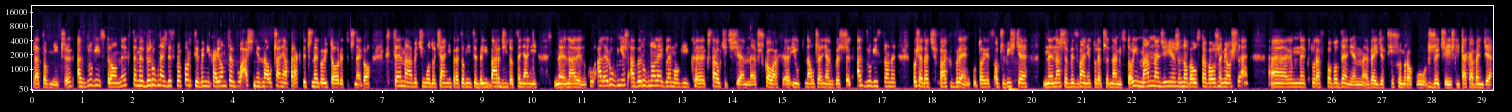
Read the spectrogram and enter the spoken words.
pracowniczych, a z drugiej strony chcemy wyrównać dysproporcje wynikające właśnie z nauczania praktycznego i teoretycznego. Chcemy, aby ci młodociani pracownicy byli bardziej doceniani na rynku, ale również, aby równolegle mogli kształcić się w szkołach e, i na uczelniach wyższych, a z drugiej strony posiadać fach w ręku. To jest oczywiście nasze wyzwanie, które przed nami stoi. Mam nadzieję, że nowa ustawa o rzemiośle, która z powodzeniem wejdzie w przyszłym roku w życie, jeśli taka będzie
